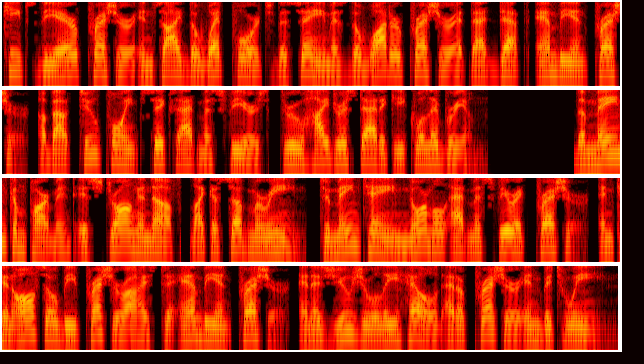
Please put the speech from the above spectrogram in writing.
keeps the air pressure inside the wet porch the same as the water pressure at that depth ambient pressure, about 2.6 atmospheres, through hydrostatic equilibrium. The main compartment is strong enough, like a submarine, to maintain normal atmospheric pressure, and can also be pressurized to ambient pressure, and is usually held at a pressure in between.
